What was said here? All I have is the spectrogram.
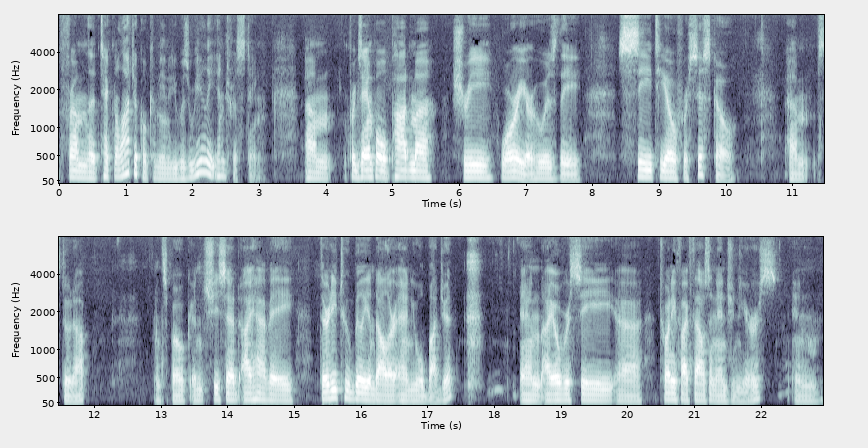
from the technological community was really interesting. Um, for example, Padma Shri Warrior, who is the CTO for Cisco, um, stood up and spoke, and she said, "I have a $32 billion annual budget, and I oversee uh, 25,000 engineers in,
